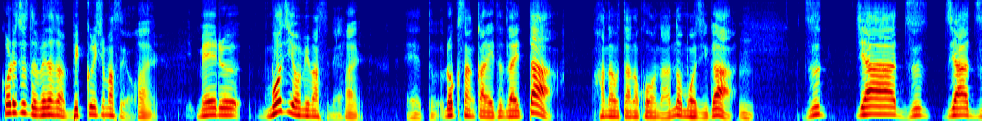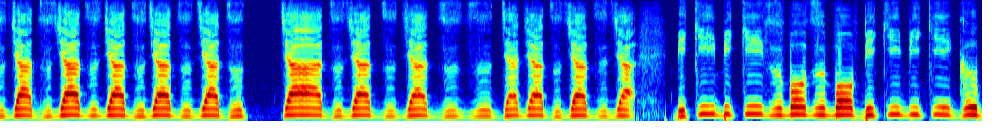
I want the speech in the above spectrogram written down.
これちょっと皆さんびっくりしますよ。はい。メール、文字読みますね。はい。えっ、と、ロックさんからいただいた鼻歌のコーナーの文字が、うんずっじゃーずっじゃずじゃずじゃずじゃずじゃずじゃずっじゃずじゃずじゃずずじゃじゃずじゃずじゃビキビキズボズボビキビキグッ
